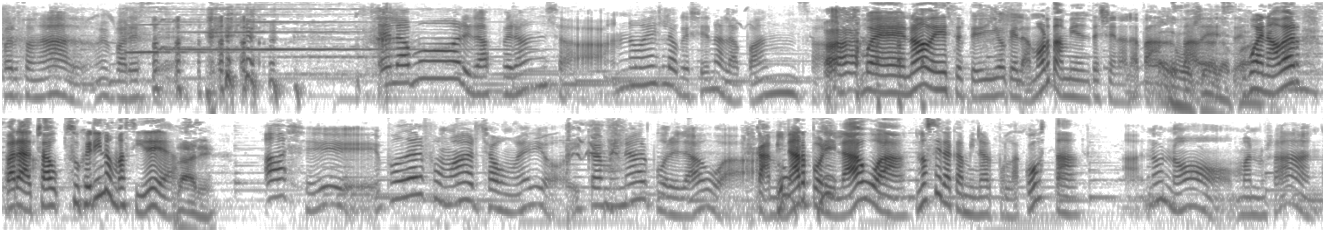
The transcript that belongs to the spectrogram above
personal, me parece. El amor y la esperanza no es lo que llena la panza. Bueno, a veces te digo que el amor también te llena la panza. A veces. Bueno, a ver, pará, Chau, sugerinos más ideas. dale. Ah, sí, poder fumar chaumerio y caminar por el agua. ¿Caminar por el agua? ¿No será caminar por la costa? No, no, Manusan.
